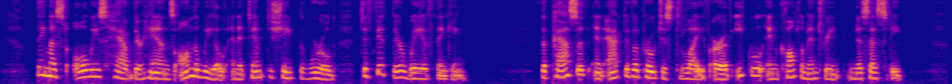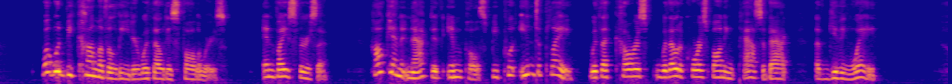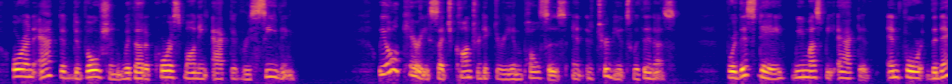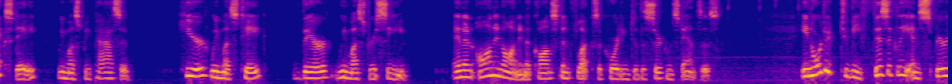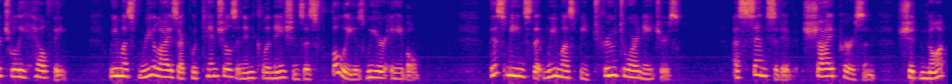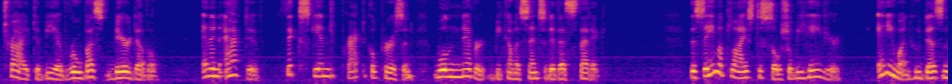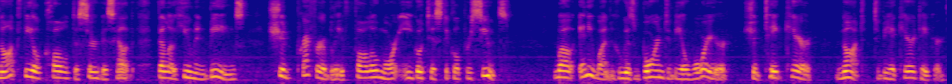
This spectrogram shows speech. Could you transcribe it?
They must always have their hands on the wheel and attempt to shape the world to fit their way of thinking. The passive and active approaches to life are of equal and complementary necessity. What would become of a leader without his followers? And vice versa. How can an active impulse be put into play with a without a corresponding passive act of giving way, or an act of devotion without a corresponding act of receiving. We all carry such contradictory impulses and attributes within us. For this day we must be active, and for the next day we must be passive. Here we must take, there we must receive, and an on and on in a constant flux according to the circumstances. In order to be physically and spiritually healthy, we must realize our potentials and inclinations as fully as we are able. This means that we must be true to our natures. A sensitive, shy person should not try to be a robust daredevil, and an active, thick skinned, practical person will never become a sensitive aesthetic. The same applies to social behavior anyone who does not feel called to serve his fellow human beings should preferably follow more egotistical pursuits, while anyone who is born to be a warrior should take care not to be a caretaker.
